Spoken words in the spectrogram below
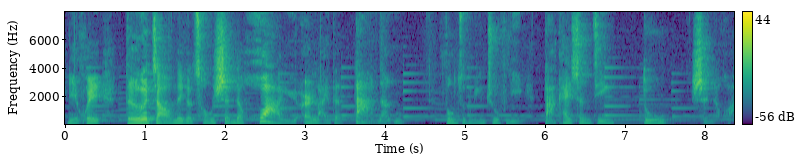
你会得着那个从神的话语而来的大能。奉主的名祝福你。打开圣经，读神的话。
